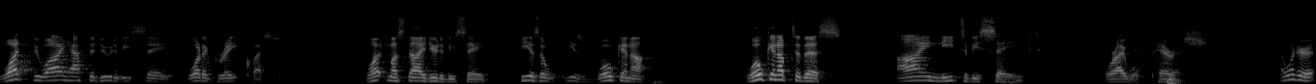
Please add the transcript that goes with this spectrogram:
What do I have to do to be saved? What a great question. What must I do to be saved? He is, a, he is woken up. Woken up to this. I need to be saved, or I will perish. I wonder,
